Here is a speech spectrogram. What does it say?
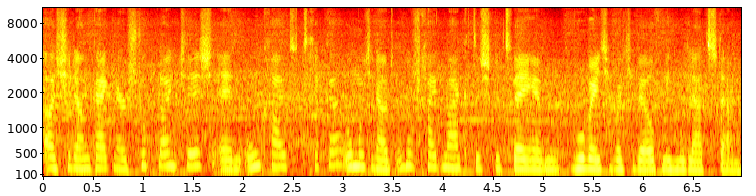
als je dan kijkt naar stoepplantjes en onkruid trekken, hoe moet je nou het onderscheid maken tussen de twee en hoe weet je wat je wel of niet moet laten staan?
